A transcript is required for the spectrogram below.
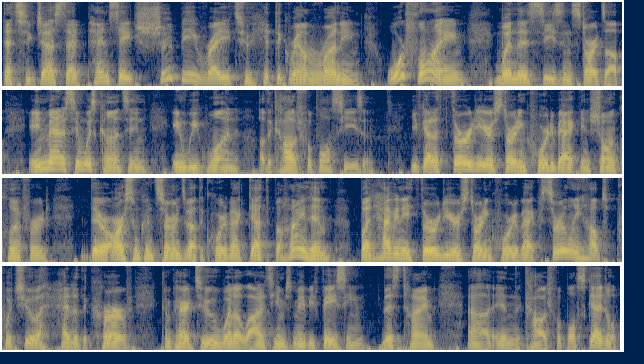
that suggest that Penn State should be ready to hit the ground running or flying when the season starts up in Madison, Wisconsin in week one of the college football season. You've got a third year starting quarterback in Sean Clifford. There are some concerns about the quarterback depth behind him, but having a third year starting quarterback certainly helps put you ahead of the curve compared to what a lot of teams may be facing this time uh, in the college football schedule.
